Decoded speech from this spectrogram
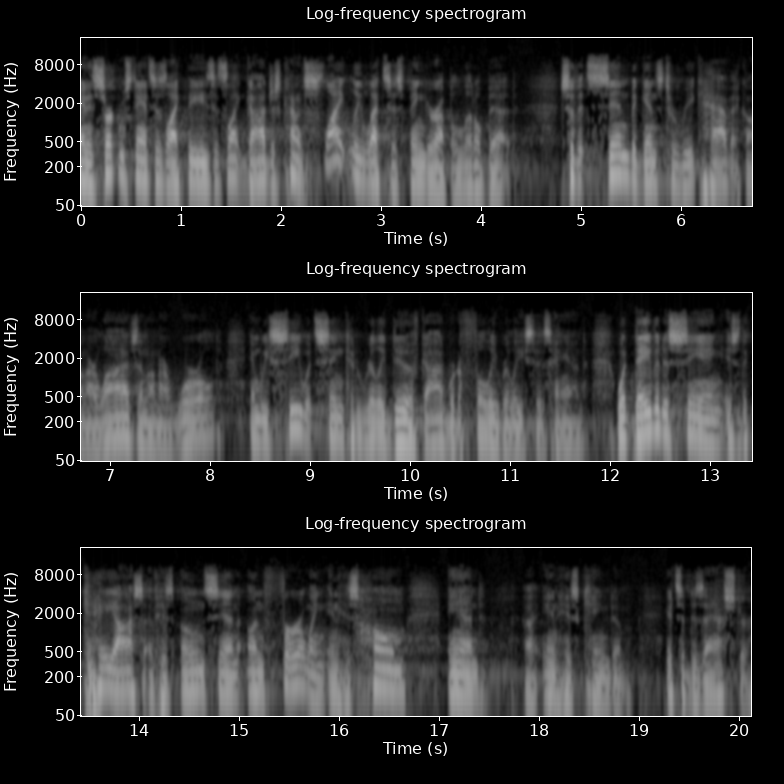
And in circumstances like these, it's like God just kind of slightly lets his finger up a little bit so that sin begins to wreak havoc on our lives and on our world. And we see what sin could really do if God were to fully release his hand. What David is seeing is the chaos of his own sin unfurling in his home and uh, in his kingdom. It's a disaster.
